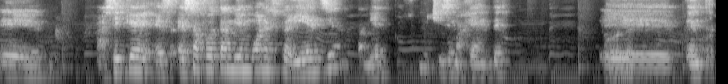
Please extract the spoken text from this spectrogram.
Eh, así que es- esa fue también buena experiencia, también pues, muchísima gente. Eh, entre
